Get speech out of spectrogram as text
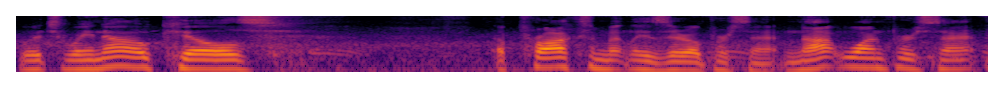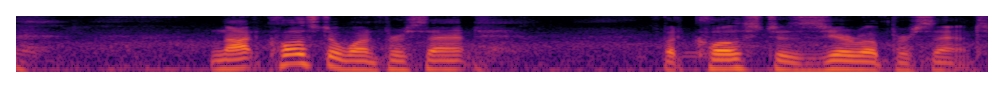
which we know kills approximately 0%, not 1%, not close to 1%, but close to 0%.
